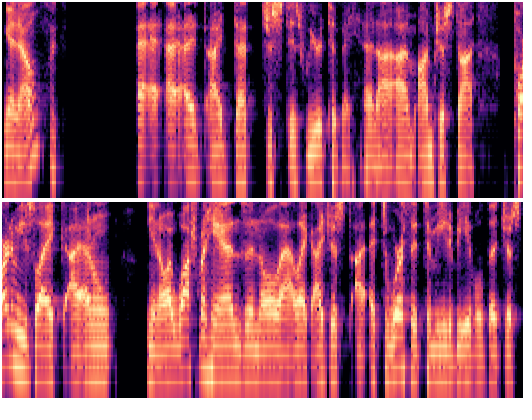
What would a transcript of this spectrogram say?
you know, like, I I I, that just is weird to me, and I, I'm I'm just not. Part of me is like, I, I don't. You know, I wash my hands and all that. Like, I just, I, it's worth it to me to be able to just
